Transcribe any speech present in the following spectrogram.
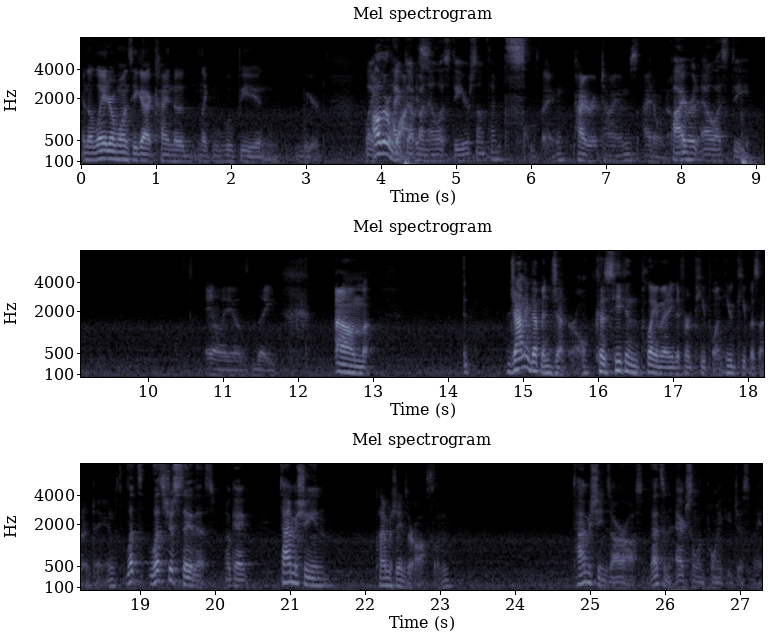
And the later ones, he got kind of like loopy and weird. Like Otherwise- hyped up on LSD or something. Something. Pirate times. I don't know. Pirate LSD. alias the um Johnny Depp in general because he can play many different people and he would keep us entertained. Let's let's just say this, okay? Time machine. Time machines are awesome. Time machines are awesome. That's an excellent point you just made.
